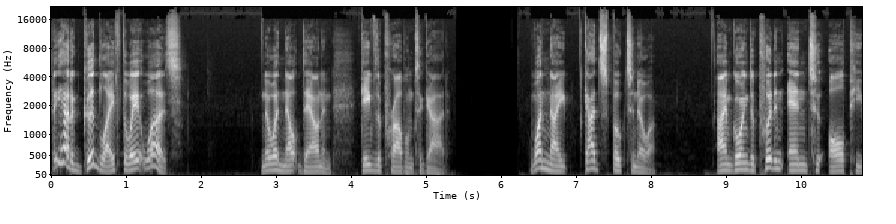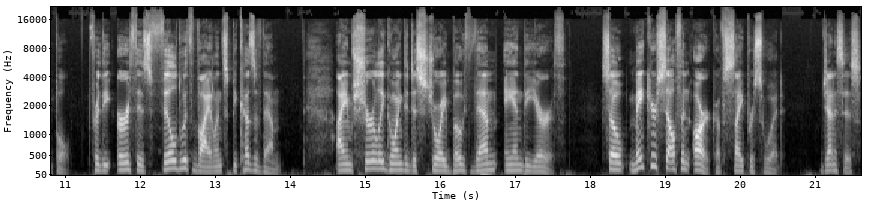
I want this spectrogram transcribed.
They had a good life the way it was. Noah knelt down and gave the problem to God. One night, God spoke to Noah I am going to put an end to all people, for the earth is filled with violence because of them. I am surely going to destroy both them and the earth. So make yourself an ark of cypress wood. Genesis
